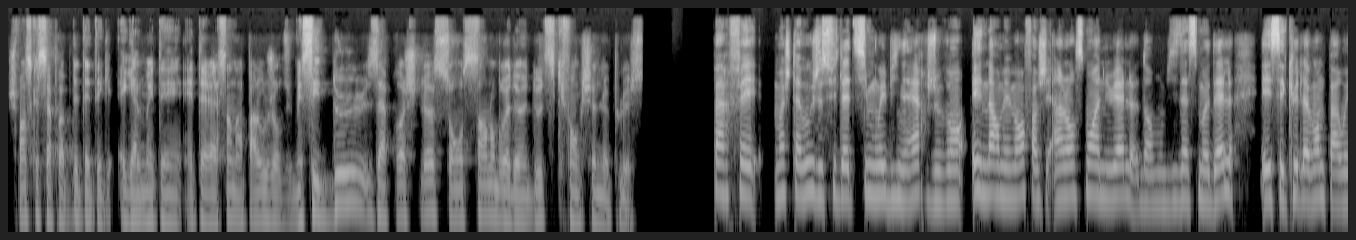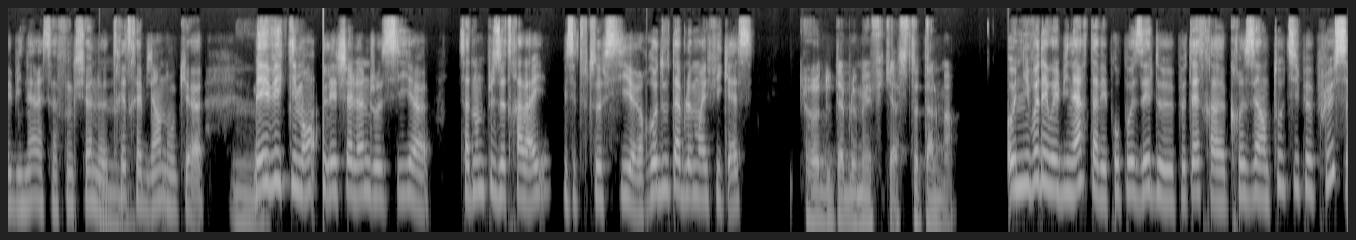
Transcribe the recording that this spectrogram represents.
Je pense que ça pourrait peut-être être également intéressant d'en parler aujourd'hui. Mais ces deux approches-là sont sans nombre d'un doute ce qui fonctionne le plus. Parfait. Moi, je t'avoue que je suis de la team webinaire. Je vends énormément. Enfin, j'ai un lancement annuel dans mon business model et c'est que de la vente par webinaire et ça fonctionne euh, très, mmh. très bien. Donc, euh, mmh. Mais effectivement, les challenges aussi, euh, ça demande plus de travail, mais c'est tout aussi redoutablement efficace. Redoutablement efficace, totalement. Au niveau des webinaires, tu avais proposé de peut-être creuser un tout petit peu plus.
